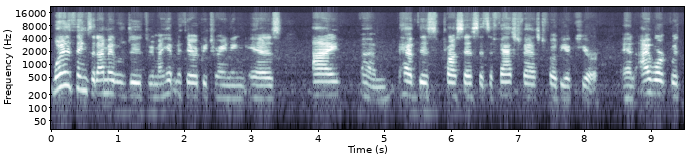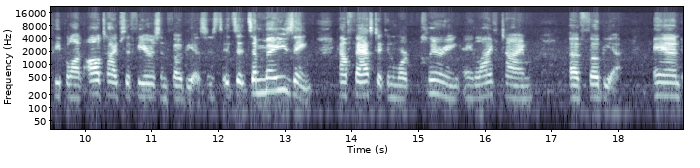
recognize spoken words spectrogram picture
one of the things that I'm able to do through my hypnotherapy training is I um, have this process that's a fast, fast phobia cure. And I work with people on all types of fears and phobias. It's, it's, it's amazing how fast it can work, clearing a lifetime of phobia. And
